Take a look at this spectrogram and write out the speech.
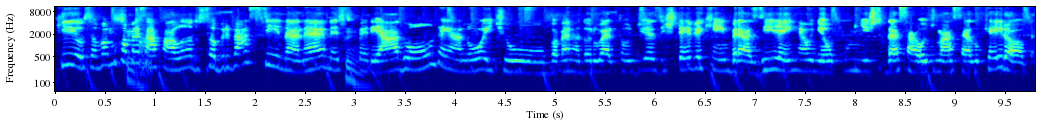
Kilson, vamos Sim. começar falando sobre vacina, né? Nesse Sim. feriado. Ontem à noite, o governador Wellington Dias esteve aqui em Brasília em reunião com o ministro da Saúde, Marcelo Queiroga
